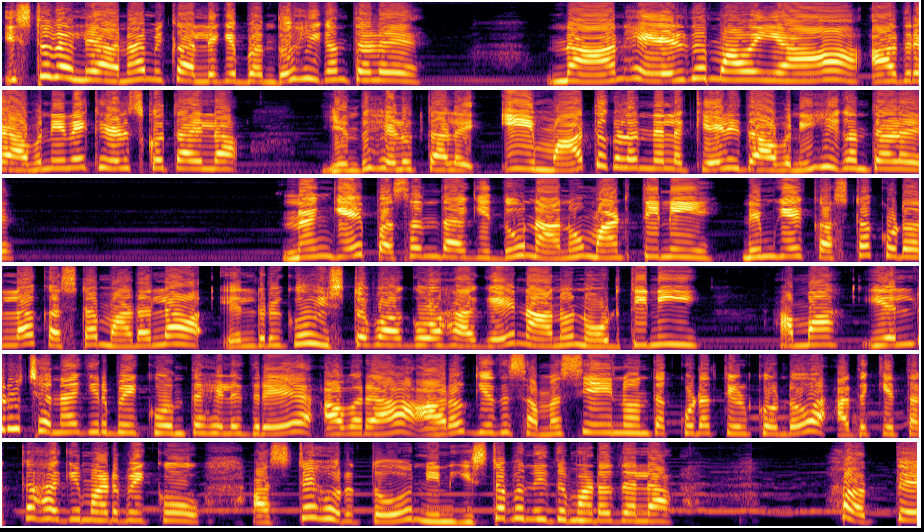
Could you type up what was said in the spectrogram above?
ಇಷ್ಟದಲ್ಲಿ ಅನಾಮಿಕ ಅಲ್ಲಿಗೆ ಬಂದು ಹೀಗಂತಾಳೆ. ನಾನ್ ಹೇಳ್ದೆ ಮಾವಯ್ಯ, ಆದ್ರೆ ಅವನೇನೆ ಕೇಳಿಸ್ಕೊತಾ ಇಲ್ಲ. ಎಂದು ಹೇಳುತ್ತಾಳೆ. ಈ ಮಾತುಗಳನ್ನೆಲ್ಲ ಕೇಳಿದ ಅವನಿ ಹೀಗಂತಾಳೆ. ನಂಗೆ ಪಸಂದಾಗಿದ್ದು ನಾನು ಮಾಡ್ತೀನಿ. ನಿಮ್ಗೆ ಕಷ್ಟ ಕೊಡಲ್ಲ, ಕಷ್ಟ ಮಾಡಲ್ಲ. ಎಲ್ರಿಗೂ ಇಷ್ಟವಾಗುವ ಹಾಗೆ ನಾನು ನೋಡ್ತೀನಿ. ಅಮ್ಮ ಎಲ್ಲರೂ ಚೆನ್ನಾಗಿರ್ಬೇಕು ಅಂತ ಹೇಳಿದ್ರೆ ಅವರ ಆರೋಗ್ಯದ ಸಮಸ್ಯೆ ಏನು ಅಂತ ಕೂಡ ತಿಳ್ಕೊಂಡು ಅದಕ್ಕೆ ತಕ್ಕ ಹಾಗೆ ಮಾಡಬೇಕು. ಅಷ್ಟೇ ಹೊರತು ನಿನ್ಗೆ ಇಷ್ಟ ಬಂದಿದ್ದು ಮಾಡೋದಲ್ಲ. ಅತ್ತೆ,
